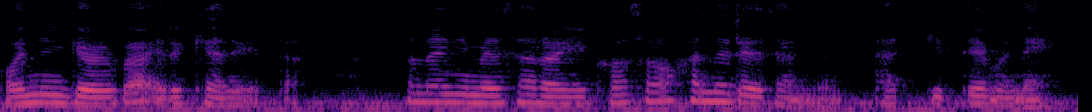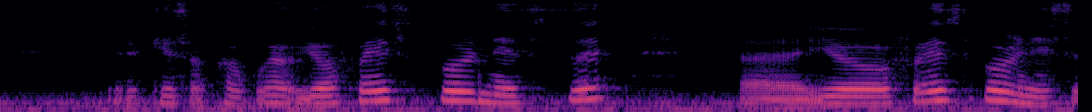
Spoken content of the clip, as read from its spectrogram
원인 결과 이렇게 해야 되겠다. 하나님의 사랑이 커서 하늘에 닿는 닿기 때문에 이렇게 해석하고요. Your faithfulness, uh, your faithfulness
